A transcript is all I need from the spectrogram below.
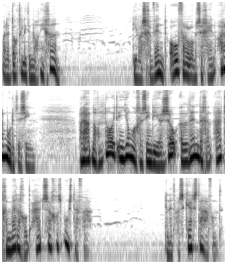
Maar de dokter liet hem nog niet gaan. Die was gewend overal om zich heen armoede te zien. Maar hij had nog nooit een jongen gezien die er zo ellendig en uitgemergeld uitzag als Mustafa. En het was kerstavond.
